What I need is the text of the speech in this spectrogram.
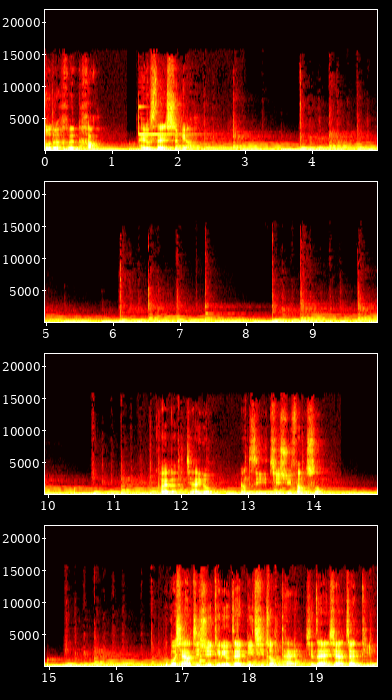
做得很好，还有三十秒，快了，加油，让自己继续放松。如果想要继续停留在闭气状态，现在按下暂停，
